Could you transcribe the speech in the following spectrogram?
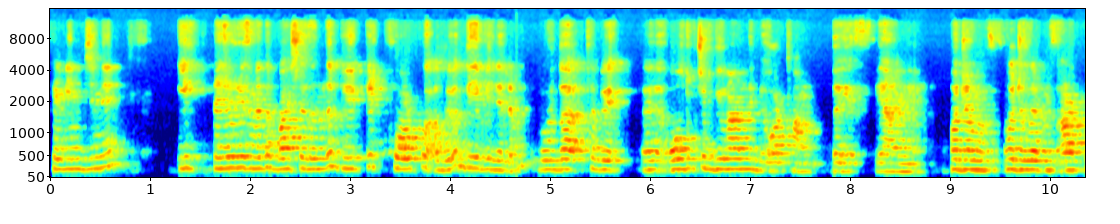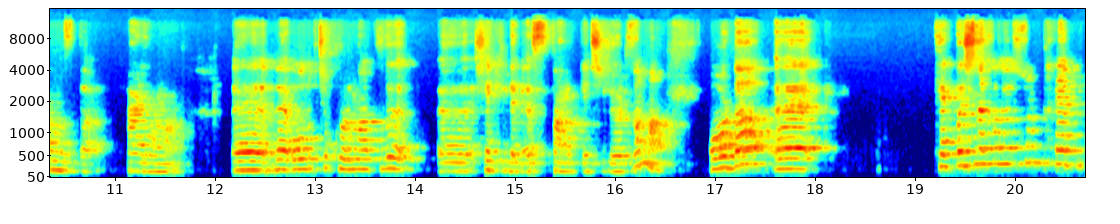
sevincini ilk mejorizmede başladığında büyük bir korku alıyor diyebilirim. Burada tabii e, oldukça güvenli bir ortamdayız. Yani hocamız, hocalarımız arkamızda her zaman. E, ve oldukça korunaklı e, şekilde bir asistanlık geçiriyoruz ama orada e, tek başına kalıyorsun. Hem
